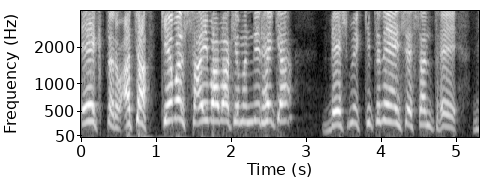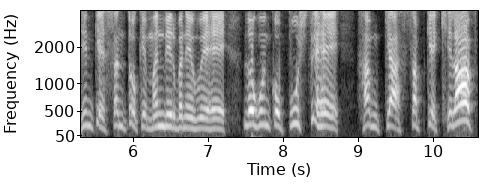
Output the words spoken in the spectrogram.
एक तरफ़ अच्छा केवल साईं बाबा के मंदिर है क्या? देश में कितने ऐसे संत हैं जिनके संतों के मंदिर बने हुए हैं? लोग उनको पूछते हैं, हम क्या सबके खिलाफ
